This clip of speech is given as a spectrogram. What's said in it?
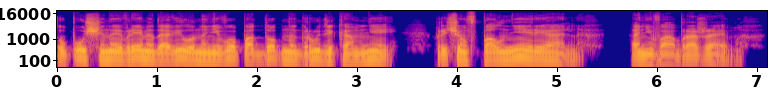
Упущенное время давило на него подобно груди камней, причем вполне реальных, а не воображаемых.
